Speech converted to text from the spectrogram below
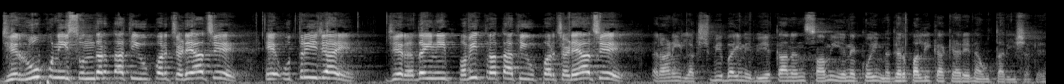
જે રૂપની સુંદરતાથી ઉપર ચડ્યા છે, એ ઉતરી જાય. જે હૃદયની પવિત્રતાથી ઉપર ચડ્યા છે રાણી લક્ષ્મીબાઈ ને વિવેકાનંદ સ્વામી એને કોઈ નગરપાલિકા ક્યારે ના ઉતારી શકે.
